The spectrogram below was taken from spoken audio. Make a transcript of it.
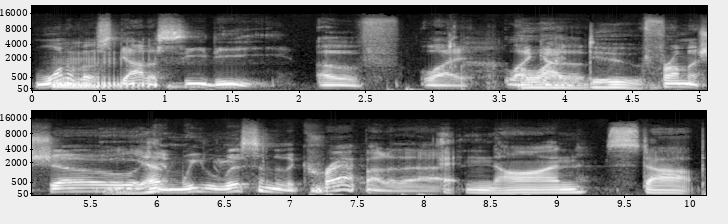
One of us got a CD of like like Oh, I a, do. from a show, Yep. and we listened to the crap out of that. At non-stop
